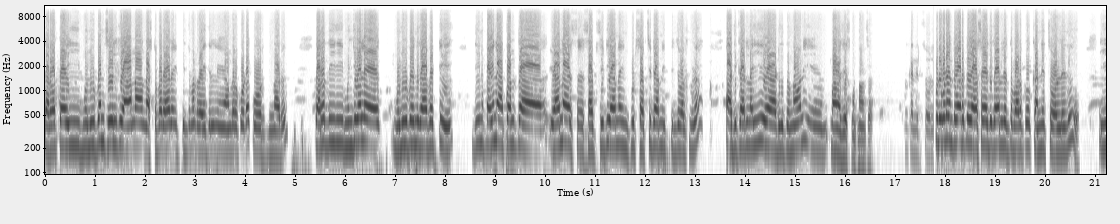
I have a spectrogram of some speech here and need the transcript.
తర్వాత ఈ మునిగిపోయిన సేల్కి ఏమైనా నష్టపరిహారం ఇప్పించమని రైతులని అందరూ కూడా కోరుతున్నారు. తర్వాత ఇది ముందు ములిగిపోయింది కాబట్టి దీనిపైన కొంత ఏమైనా సబ్సిడీ ఏమైనా ఇన్పుట్ సబ్సిడీ ఏమైనా ఇప్పించవలసిందిగా అధికారులు అయ్యి అడుగుతున్నామని మనం చేసుకుంటున్నాం సార్. ఇప్పుడు కూడా ఇంతవరకు వ్యవసాయ అధికారులు ఇంతవరకు కన్నెత్తి చూడలేదు. ఈ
